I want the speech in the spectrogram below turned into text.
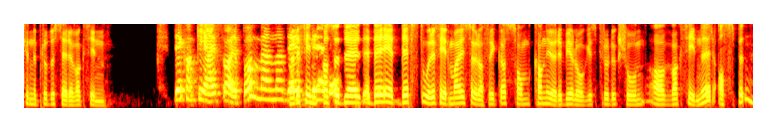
kunne produsere vaksinen? Det kan ikke jeg svare på, men det, det, finnes, altså det, det, det store firmaet i Sør-Afrika som kan gjøre biologisk produksjon av vaksiner, Aspen,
